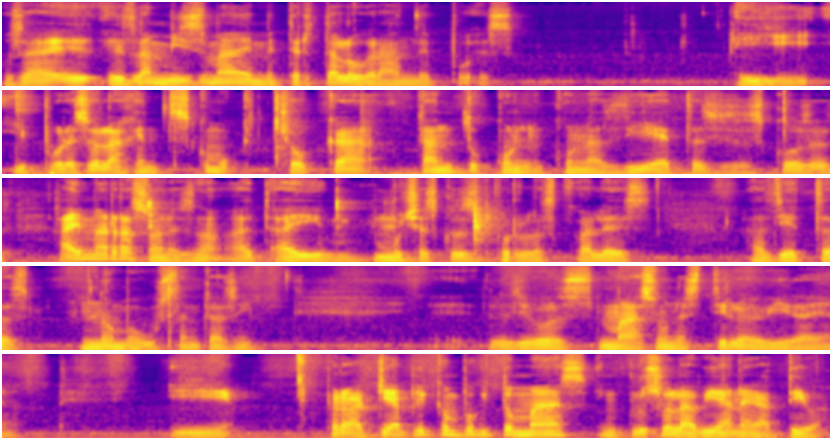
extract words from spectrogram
O sea, es, es la misma de meterte a lo grande, pues. Y, por eso la gente es como que choca tanto con, las dietas y esas cosas. Hay más razones, ¿no? Hay muchas cosas por las cuales las dietas no me gustan casi. Eh, les digo, es más un estilo de vida ya. Y, pero aquí aplica un poquito más incluso la vía negativa.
